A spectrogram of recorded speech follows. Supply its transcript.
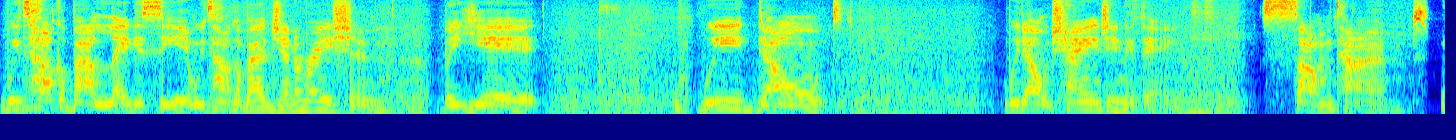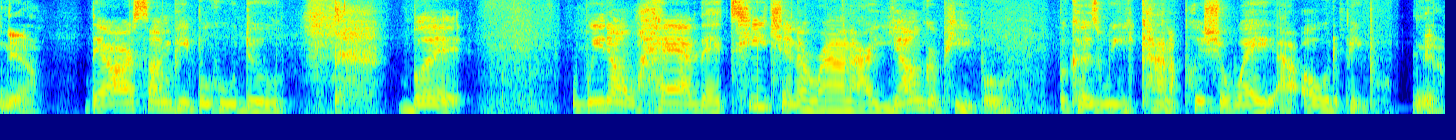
we talk about legacy and we talk about generation, but yet we don't we don't change anything sometimes. Yeah. There are some people who do, but we don't have that teaching around our younger people because we kind of push away our older people. Yeah.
